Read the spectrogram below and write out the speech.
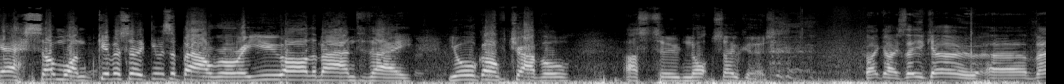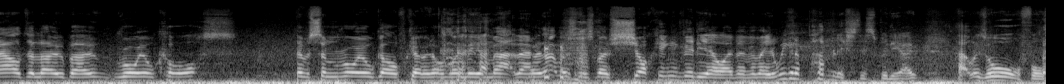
Yes. Someone give us a give us a bow, Rory. You are the man today. Your golf travel, us two not so good. right, guys, there you go. Uh, Vale do Lobo Royal Course. There was some royal golf going on with me and Matt there, and that was the most shocking video I've ever made. Are we going to publish this video? That was awful.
